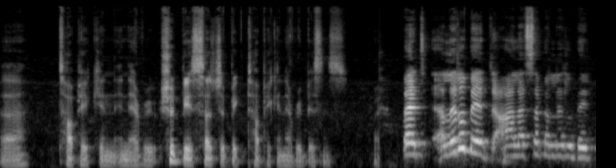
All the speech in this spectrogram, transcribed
uh, topic in, in every, should be such a big topic in every business. Right? But a little bit, uh, let's step a little bit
